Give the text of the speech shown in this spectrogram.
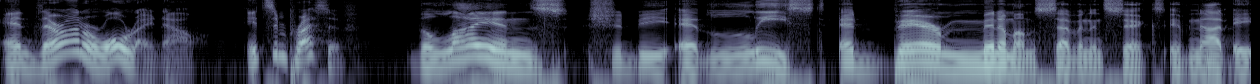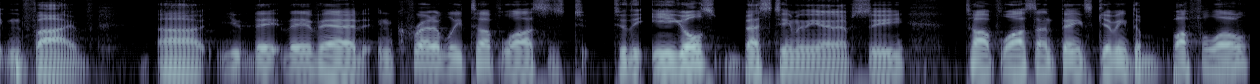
and they're on a roll right now. It's impressive. The Lions should be at least, at bare minimum, seven and six, if not eight and five. Uh, you, they they've had incredibly tough losses to, to the Eagles, best team in the NFC. Tough loss on Thanksgiving to Buffalo,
